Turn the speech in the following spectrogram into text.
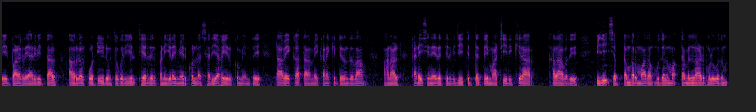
வேட்பாளர்களை அறிவித்தால் அவர்கள் போட்டியிடும் தொகுதியில் தேர்தல் பணிகளை மேற்கொள்ள சரியாக இருக்கும் என்று தாவேகா தலைமை கணக்கிட்டிருந்ததாம். ஆனால் கடைசி நேரத்தில் விஜய் திட்டத்தை மாற்றியிருக்கிறார். அதாவது விஜய் செப்டம்பர் மாதம் முதல் மா தமிழ்நாடு முழுவதும்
